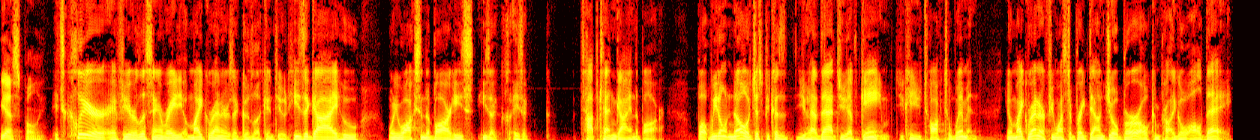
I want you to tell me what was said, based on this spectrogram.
Yes, Paulie. It's clear if you're listening on radio, Mike Renner is a good looking dude. He's a guy who, when he walks in the bar, he's he's a he's a top ten guy in the bar. But we don't know just because you have that. Do you have game? Do you, can you talk to women? You know, Mike Renner, if he wants to break down Joe Burrow, can probably go all day.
